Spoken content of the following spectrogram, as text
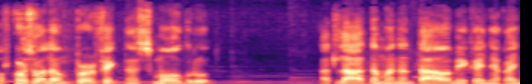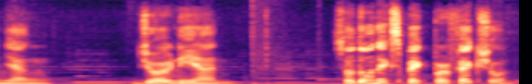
Of course, walang perfect na small group. At lahat naman ng tao may kanya-kanyang journey yan. So don't expect perfection.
